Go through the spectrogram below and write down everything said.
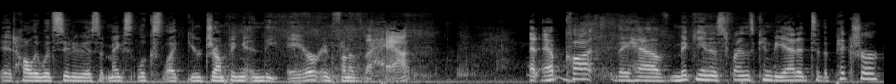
at- Hollywood studios that makes it looks like you're jumping in the air in front of the hat. At Epcot, they have Mickey and his friends can be added to the picture.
